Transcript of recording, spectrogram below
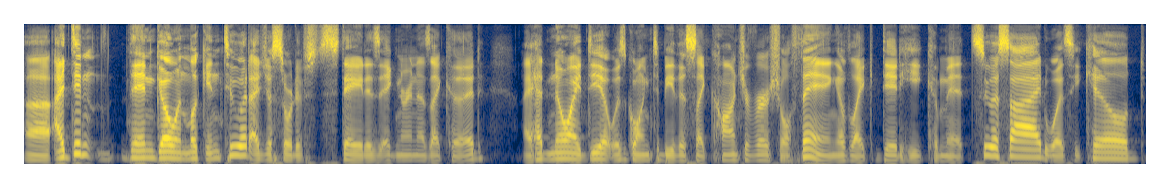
uh, I didn't then go and look into it. I just sort of stayed as ignorant as I could. I had no idea it was going to be this like controversial thing of like, did he commit suicide? Was he killed?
